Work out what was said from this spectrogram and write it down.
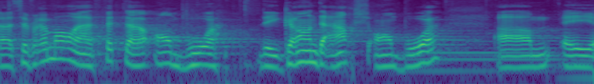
Euh, c'est vraiment euh, fait euh, en bois, des grandes arches en bois. et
